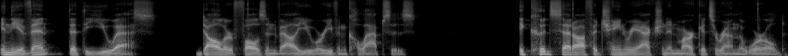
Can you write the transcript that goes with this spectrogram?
In the event that the US dollar falls in value or even collapses, it could set off a chain reaction in markets around the world.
